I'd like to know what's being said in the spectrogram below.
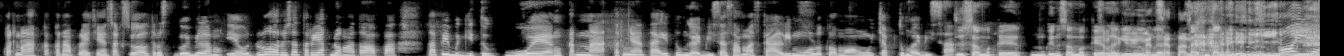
pernah kena pelecehan seksual terus gue bilang ya udah lo harusnya teriak dong atau apa tapi begitu gue yang kena ternyata itu nggak bisa sama sekali mulut lo mau ngucap tuh nggak bisa itu sama kayak mungkin sama kayak Sama lagi kayak lu ngeliat setan. setan gitu. Oh Iya, iya,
